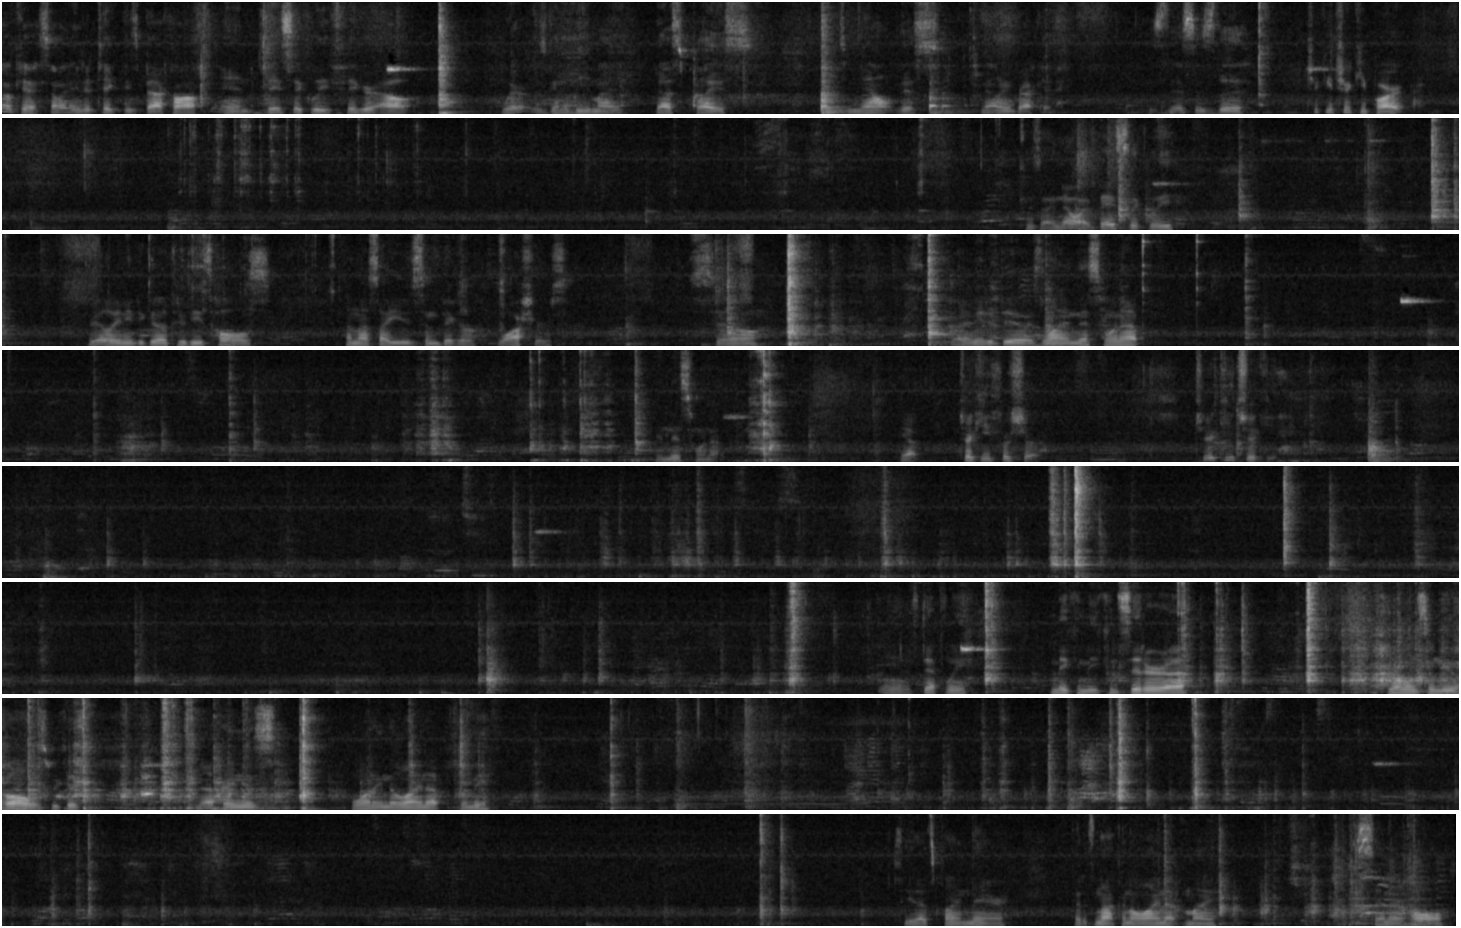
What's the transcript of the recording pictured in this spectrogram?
Okay, so I'm going to need to take these back off and basically figure out where is going to be my best place to mount this mounting bracket. Because this is the tricky, tricky part. Because I know I basically really need to go through these holes unless I use some bigger washers. So what I need to do is line this one up and this one up. Yep, tricky for sure. Tricky, tricky. And it's definitely making me consider uh, drilling some new holes because nothing is wanting to line up for me. See, that's fine there, but it's not going to line up my center hole.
